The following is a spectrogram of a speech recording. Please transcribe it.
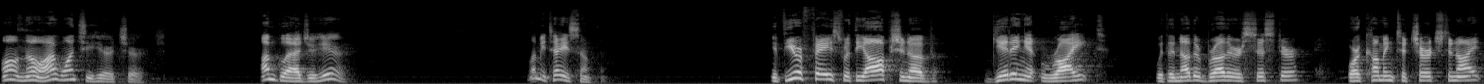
Oh, no, I want you here at church. I'm glad you're here. Let me tell you something if you're faced with the option of getting it right with another brother or sister or coming to church tonight,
